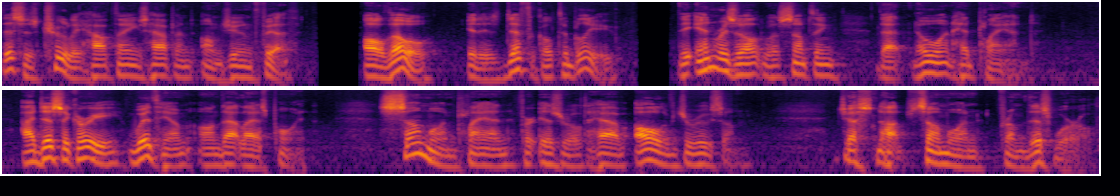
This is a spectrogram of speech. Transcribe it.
This is truly how things happened on June 5th, although it is difficult to believe. The end result was something that no one had planned. I disagree with him on that last point. Someone planned for Israel to have all of Jerusalem, just not someone from this world.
